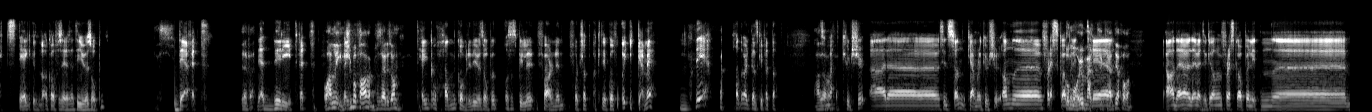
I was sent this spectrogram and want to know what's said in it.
ett steg unna å kvalifisere seg til US Open. Yes. Det er fett. Det er fett. Det er dritfett. Og han ligner ikke på faren, for å si det sånn. Tenk om han kommer inn i US Open, og så spiller faren din fortsatt aktiv golf og ikke er med! Det hadde vært ganske fett, da. Ja, Så Matt. Kutcher er uh, sin sønn, Cameron Kutcher. Han uh, fleska opp Da må jo Matt tre... Caddia foran. Ja, det, det vet vi ikke. Han fleska opp en liten eh,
